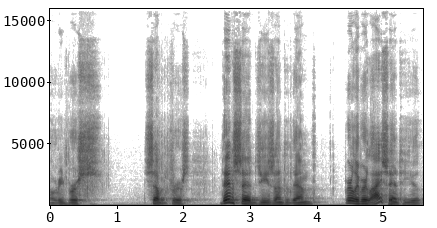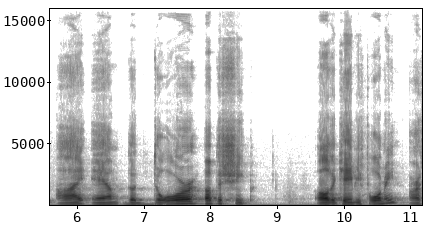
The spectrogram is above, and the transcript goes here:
I'll read verse 7 first. Then said Jesus unto them, Verily, verily, I say unto you, I am the door of the sheep. All that came before me are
